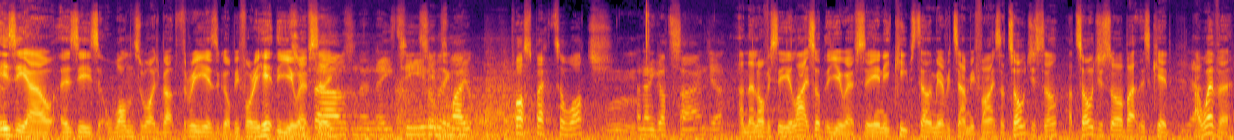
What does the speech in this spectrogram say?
Izzy out as he's one to watch about three years ago before he hit the UFC. 2018, he was my prospect to watch. Mm. And then he got signed, yeah. And then obviously he lights up the UFC and he keeps telling me every time he fights, I told you so. I told you so about this kid. Yeah. However,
